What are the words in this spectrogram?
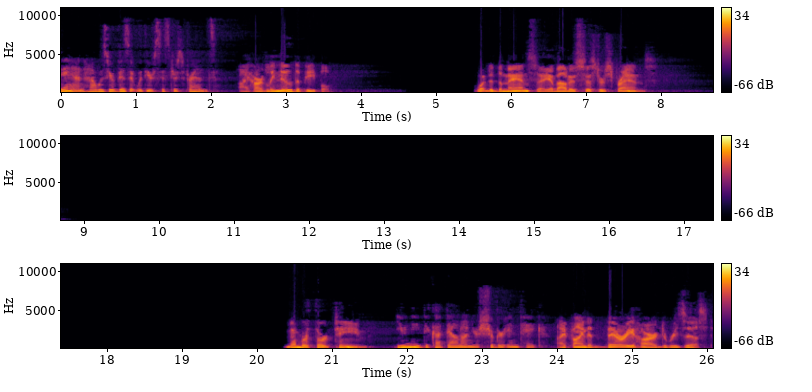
Dan, how was your visit with your sister's friends? I hardly knew the people. What did the man say about his sister's friends? Number 13. You need to cut down on your sugar intake. I find it very hard to resist.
